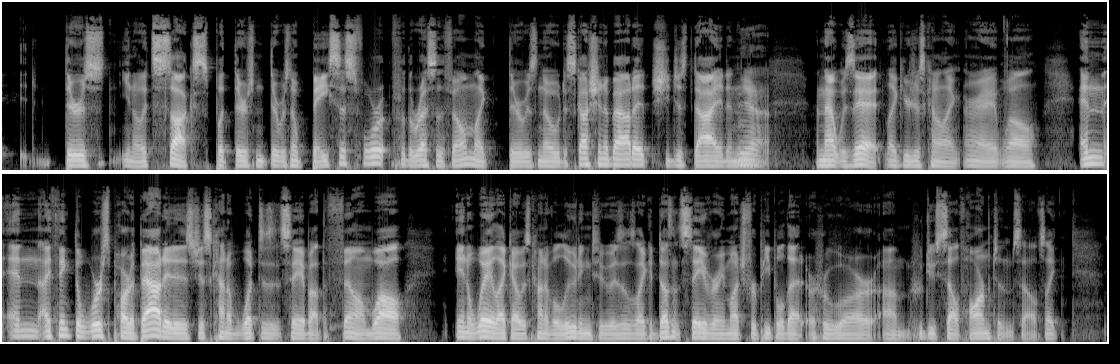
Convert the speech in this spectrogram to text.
there's, you know, it sucks, but there's there was no basis for it for the rest of the film. Like, there was no discussion about it. She just died, and Yeah. and that was it. Like, you're just kind of like, all right, well, and and I think the worst part about it is just kind of what does it say about the film? Well, in a way, like I was kind of alluding to, is like it doesn't say very much for people that are who are um, who do self harm to themselves. Like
